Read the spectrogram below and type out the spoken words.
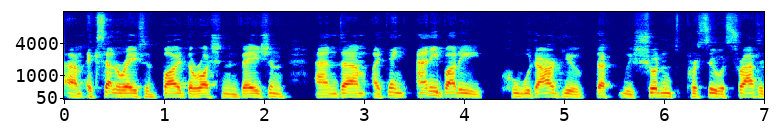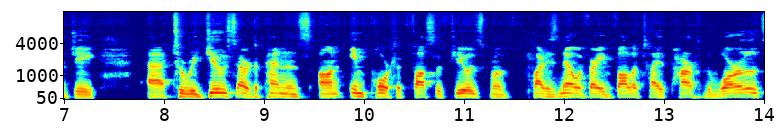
um, accelerated by the Russian invasion. And um, I think anybody who would argue that we shouldn't pursue a strategy uh, to reduce our dependence on imported fossil fuels from what is now a very volatile part of the world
